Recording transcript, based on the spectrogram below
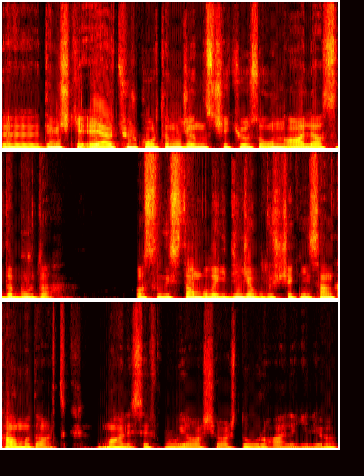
Ee, demiş ki eğer Türk ortamı canınız çekiyorsa onun alası da burada. Asıl İstanbul'a gidince buluşacak insan kalmadı artık. Maalesef bu yavaş yavaş doğru hale geliyor.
